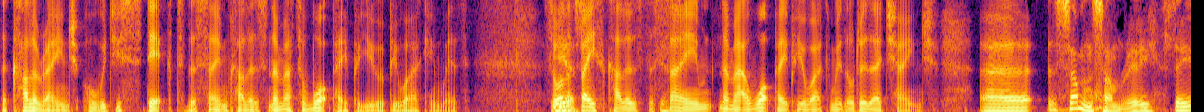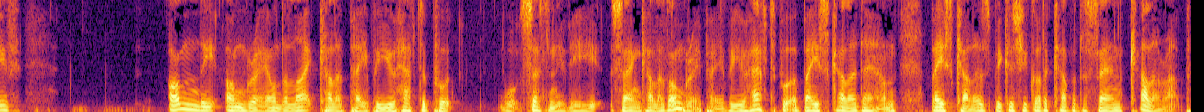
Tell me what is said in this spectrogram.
the colour range, or would you stick to the same colours no matter what paper you would be working with? So are the base colours the Yes. same no matter what paper you're working with, or do they change? Uh, some and some, really, Steve. On the ombre, on the light coloured paper, you have to put, well, certainly the sand coloured ombre paper, you have to put a base colour down, base colours, because you've got to cover the sand colour up.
